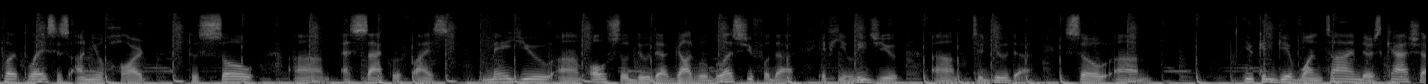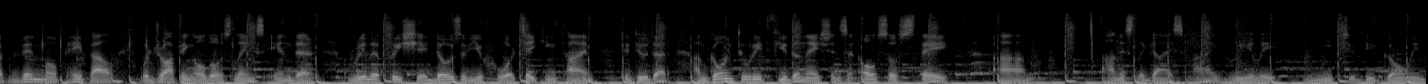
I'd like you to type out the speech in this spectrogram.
places on your heart to sow um, a sacrifice may you um, also do that. God will bless you for that if He leads you um, to do that. So, um, you can give one time. There's Cash App, Venmo, PayPal. We're dropping all those links in there. Really appreciate those of you who are taking time to do that. I'm going to read few donations and also stay. Um, honestly, guys, I really need to be going.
